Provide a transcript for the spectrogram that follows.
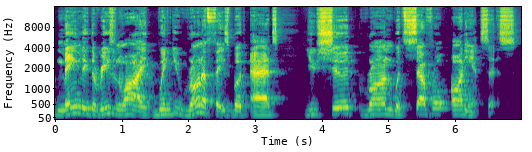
mainly the reason why when you run a Facebook ads you should run with several audiences.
